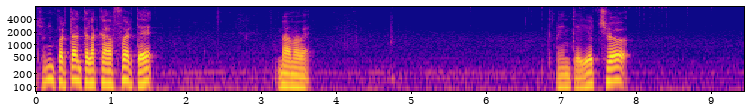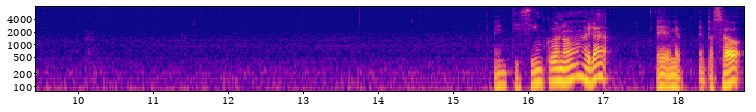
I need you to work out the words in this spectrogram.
Son importantes las cajas fuertes, ¿eh? Vamos a ver 38 25, ¿no? Era eh, me, me he pasado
